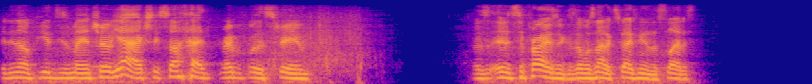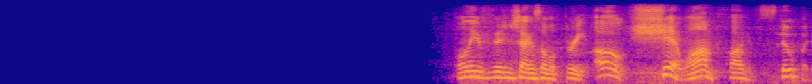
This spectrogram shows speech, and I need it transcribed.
Didn't know Pewds used my intro. Yeah, I actually saw that right before the stream. It, was, it surprised me because I was not expecting it in the slightest. Only if fishing shack is level 3. Oh, shit. Well, I'm fucking stupid.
